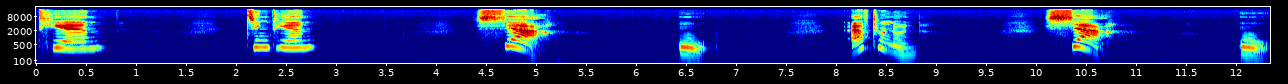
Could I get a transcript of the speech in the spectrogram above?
天今天下午 afternoon 下午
